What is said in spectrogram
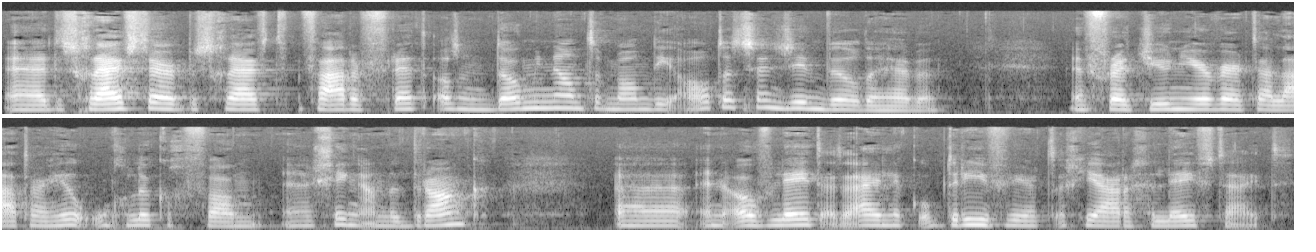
Uh, de schrijfster beschrijft vader Fred als een dominante man die altijd zijn zin wilde hebben. En Fred Jr. werd daar later heel ongelukkig van en ging aan de drank uh, en overleed uiteindelijk op 43-jarige leeftijd.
